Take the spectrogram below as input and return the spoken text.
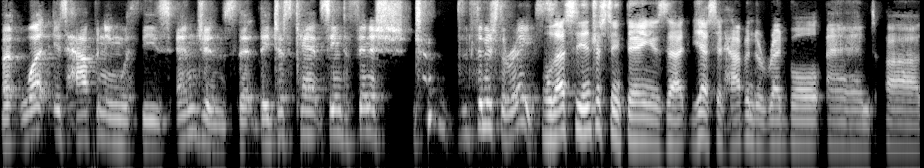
But what is happening with these engines that they just can't seem to finish to finish the race? Well, that's the interesting thing is that yes, it happened to Red Bull and uh,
